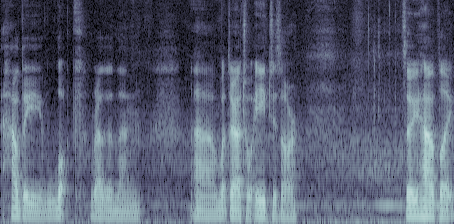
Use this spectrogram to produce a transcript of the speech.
how they look rather than uh, what their actual ages are. So you have like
